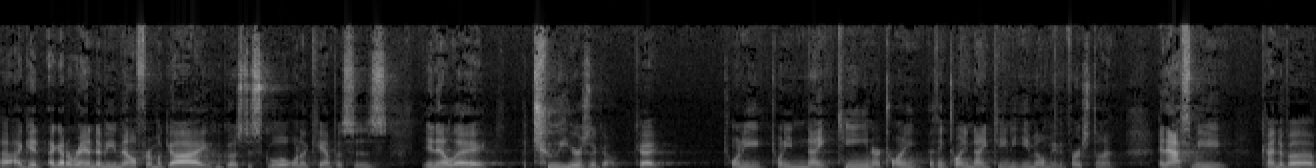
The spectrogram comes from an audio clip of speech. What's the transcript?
Uh, I, get, I got a random email from a guy who goes to school at one of the campuses in LA uh, two years ago, okay? 20, 2019 or 20, I think 2019, he emailed me the first time and asked me kind of a,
